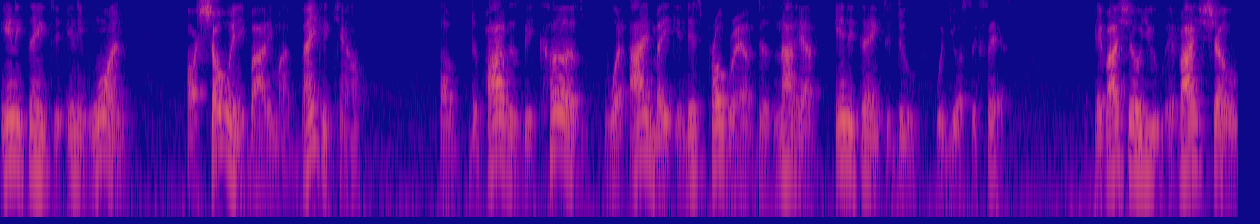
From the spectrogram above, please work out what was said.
anything to anyone or show anybody my bank account of deposits because what I make in this program does not have anything to do with your success. If I show you if I show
